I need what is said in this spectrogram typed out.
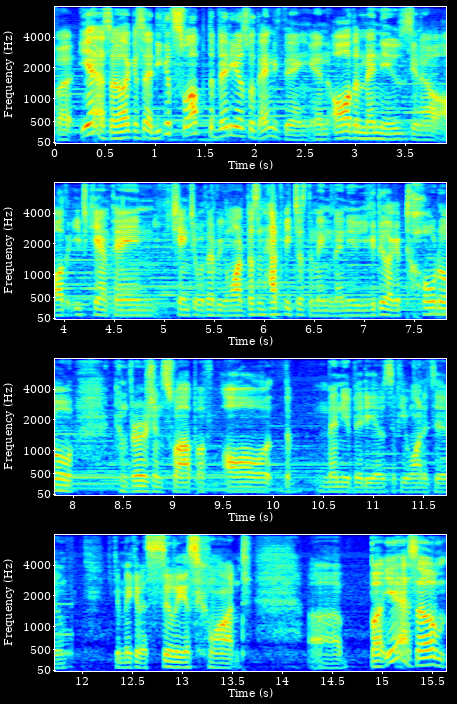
But yeah, so like I said, you can swap the videos with anything, and all the menus, you know, all the, each campaign, you can change it whatever you want. It doesn't have to be just the main menu. You could do like a total conversion swap of all the menu videos if you wanted to. You can make it as silly as you want. Uh, but yeah, so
